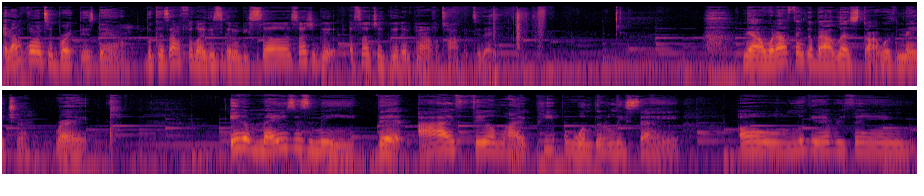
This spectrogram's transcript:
And I'm going to break this down because I feel like this is going to be so such a good such a good and powerful topic today. Now, when I think about let's start with nature, right? It amazes me that I feel like people will literally say, oh, look at everything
